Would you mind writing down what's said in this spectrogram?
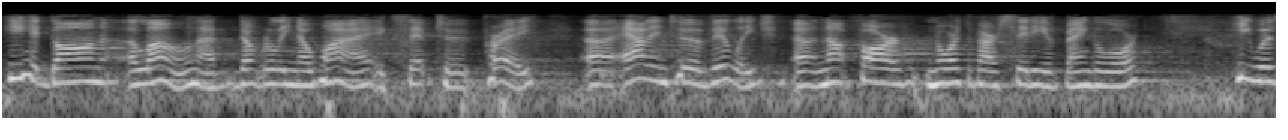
He had gone alone, I don't really know why, except to pray, uh, out into a village uh, not far north of our city of Bangalore he was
